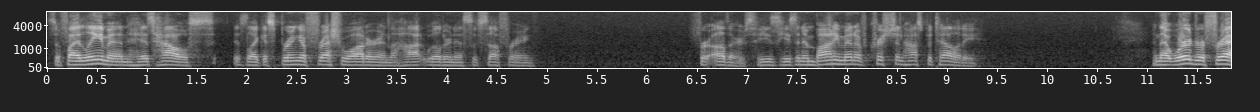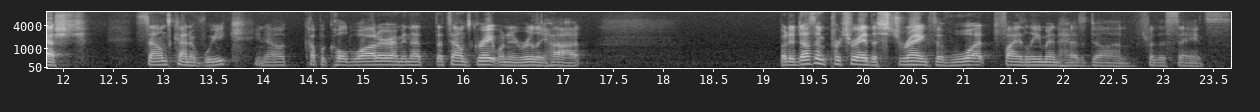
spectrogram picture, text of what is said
So, Philemon, his house, is like a spring of fresh water in the hot wilderness of suffering for others. He's, he's an embodiment of Christian hospitality. And that word refreshed sounds kind of weak, you know, a cup of cold water. I mean, that, that sounds great when you're really hot but it doesn't portray the strength of what Philemon has done for the saints.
